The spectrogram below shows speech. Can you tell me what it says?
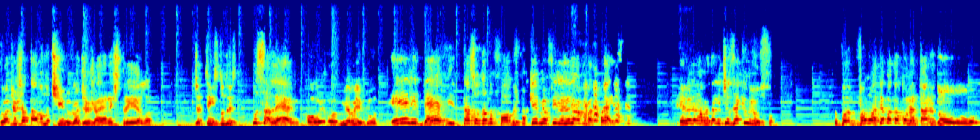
O Rodgers já estava no time, o Rodgers já era estrela. Já tem tudo isso. O Salé, o, o- meu Igor, ele deve estar soltando fogos, porque meu filho, ele olhava para trás. ele olhava para trás, ele tinha o Zac Wilson. V- Vamos até botar o comentário do.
